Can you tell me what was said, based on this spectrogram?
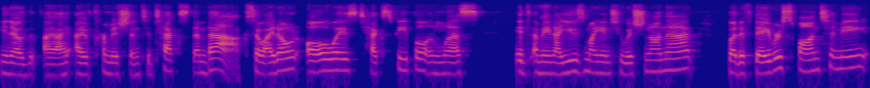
You know, I, I have permission to text them back. So I don't always text people unless it's, I mean, I use my intuition on that but if they respond to me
